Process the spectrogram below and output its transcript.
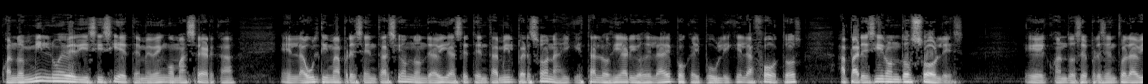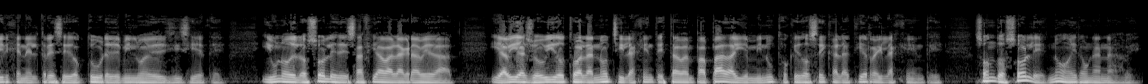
Cuando en 1917 me vengo más cerca, en la última presentación donde había 70.000 personas y que están los diarios de la época y publiqué las fotos, aparecieron dos soles eh, cuando se presentó la Virgen el 13 de octubre de 1917. Y uno de los soles desafiaba la gravedad. Y había llovido toda la noche y la gente estaba empapada y en minutos quedó seca la tierra y la gente. ¿Son dos soles? No, era una nave.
